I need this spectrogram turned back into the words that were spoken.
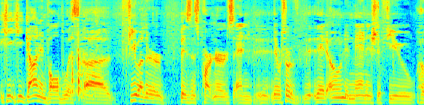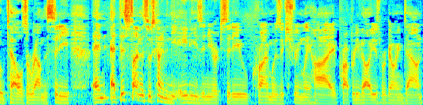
he, he got involved with a uh, few other business partners, and they were sort of they had owned and managed a few hotels around the city. And at this time, this was kind of in the 80s in New York City. Crime was extremely high, property values were going down,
